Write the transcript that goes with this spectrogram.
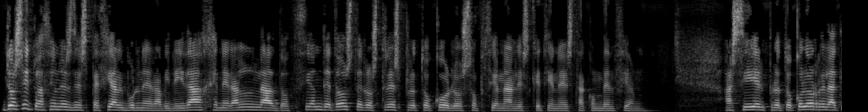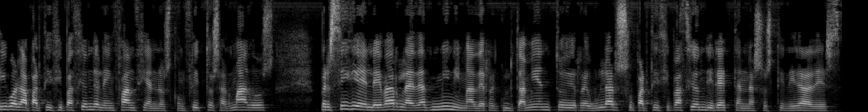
Dos situaciones de especial vulnerabilidad generaron la adopción de dos de los tres protocolos opcionales que tiene esta Convención. Así, el protocolo relativo a la participación de la infancia en los conflictos armados persigue elevar la edad mínima de reclutamiento y regular su participación directa en las hostilidades,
